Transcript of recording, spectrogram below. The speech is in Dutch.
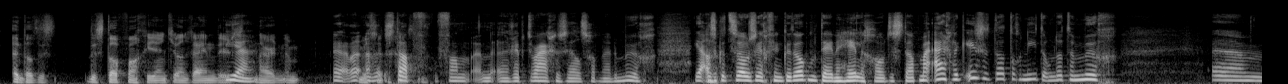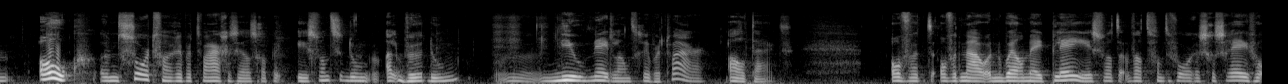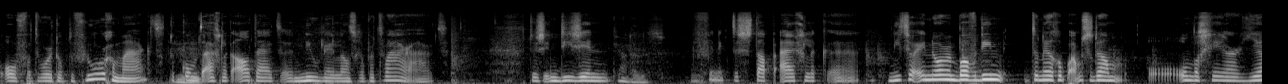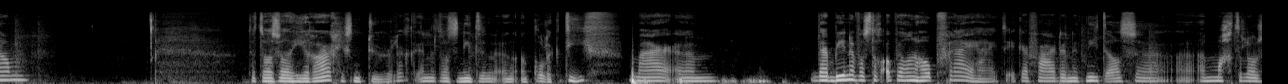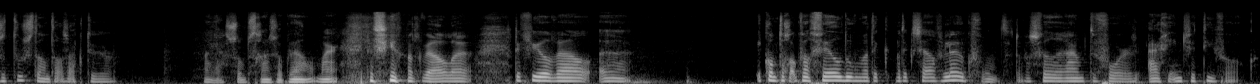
En dat is de stap van Gerrit-Jan Reinders Ja. naar een Ja, stap van een, een repertoiregezelschap naar de mug. Ja, als ik het zo zeg, vind ik het ook meteen een hele grote stap. Maar eigenlijk is het dat toch niet, omdat de mug ehm, ook een soort van repertoiregezelschap is. Want ze doen, we doen eh, nieuw Nederlands repertoire, altijd. Of het, of het nou een well-made play is, wat, wat van tevoren is geschreven, of het wordt op de vloer gemaakt. Er Mhm. komt eigenlijk altijd een nieuw Nederlands repertoire uit. Dus in die zin Ja, dat is... vind ik de stap eigenlijk eh, niet zo enorm. En bovendien, toneelgroep Amsterdam onder Gerard Jan. Dat was wel hiërarchisch natuurlijk. En het was niet een, een, een collectief. Maar ehm, daarbinnen was toch ook wel een hoop vrijheid. Ik ervaarde het niet als eh, een machteloze toestand als acteur. Nou ja, soms trouwens ook wel. Maar er viel ook wel... er viel wel eh, ik kon toch ook wel veel doen wat ik, wat ik zelf leuk vond. Er was veel ruimte voor eigen initiatief ook.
